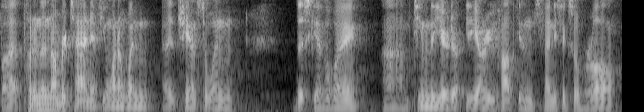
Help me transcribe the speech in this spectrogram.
But put in the number 10 if you want to win a chance to win this giveaway. Um, Team of the Year, DeAndre Hopkins, 96 overall.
